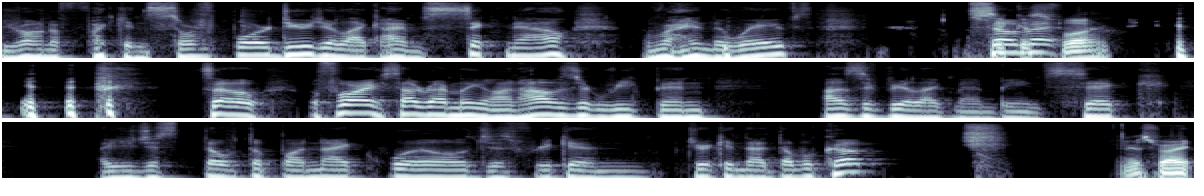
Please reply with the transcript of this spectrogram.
You're on a fucking surfboard, dude. You're like, I'm sick now. I'm riding the waves. So, Sick as ma- fuck. so before I start rambling on, how's your week been? How's it feel like, man, being sick? Are you just doped up on NyQuil, just freaking drinking that double cup? That's right.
